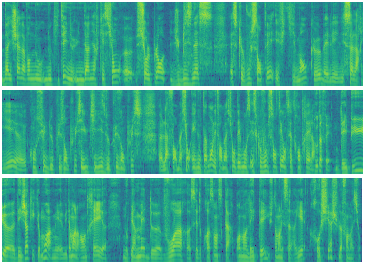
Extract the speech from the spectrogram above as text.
Daishen, avant de nous, quitter, une, dernière question. Euh, sur le plan du business, est-ce que vous sentez effectivement que ben, les, salariés euh, consultent de plus en plus et utilisent de plus en plus euh, la formation, et notamment les formations DEMOS Est-ce que vous le sentez en cette rentrée-là? Tout à fait. Depuis déjà quelques mois, mais évidemment la rentrée nous permet de voir cette croissance, car pendant l'été, justement, les salariés recherchent la formation.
